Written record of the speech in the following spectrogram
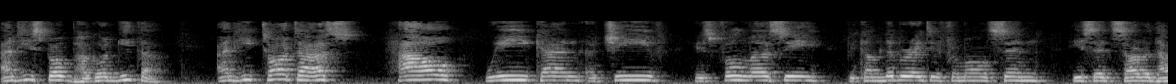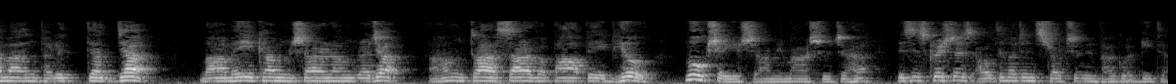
and he spoke Bhagavad Gita and he taught us how we can achieve his full mercy, become liberated from all sin. He said, Sarvadhaman parityaja mamekam sharanam raja aham tva sarva pape bhyo Moksha yashami ma This is Krishna's ultimate instruction in Bhagavad Gita.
